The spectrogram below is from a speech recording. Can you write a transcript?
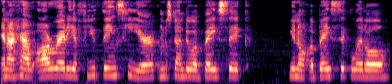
And I have already a few things here. I'm just gonna do a basic, you know, a basic little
